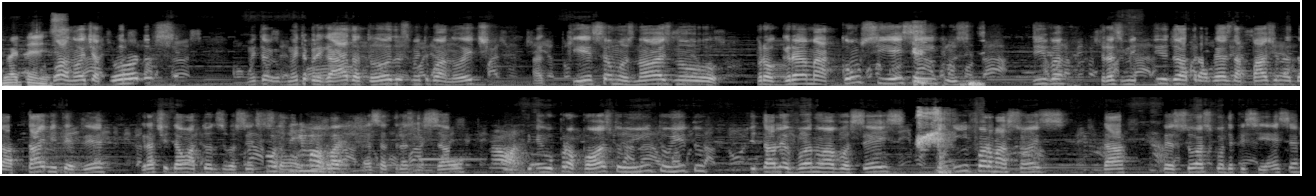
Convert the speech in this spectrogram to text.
Vai, Denis. Boa noite a todos. Muito, muito obrigado a todos. Muito boa noite. Aqui somos nós no programa Consciência Inclusiva, transmitido através da página da Time TV. Gratidão a todos vocês que estão ouvindo essa transmissão. Tem o propósito e o intuito de estar levando a vocês informações das pessoas com deficiência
